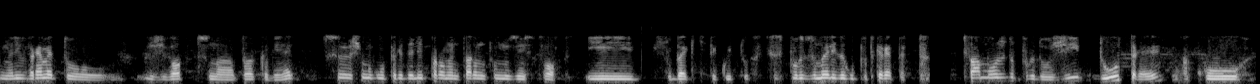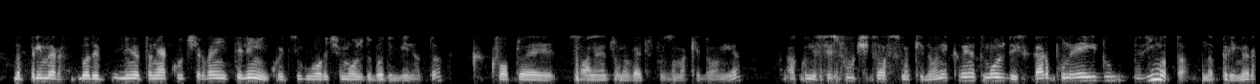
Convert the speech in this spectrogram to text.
нали, времето живот на този кабинет ще му го определи парламентарното мнозинство и субектите, които са споразумели да го подкрепят това може да продължи до утре, ако, например, бъде мината някои от червените линии, които се говори, че може да бъде мината, каквото е свалянето на ветото за Македония. Ако не се случи това с Македония, кабинета може да изкара поне и до зимата, например.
